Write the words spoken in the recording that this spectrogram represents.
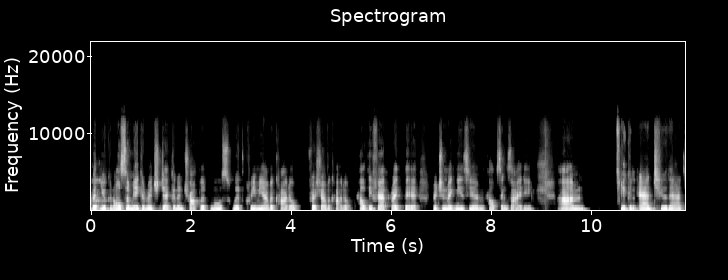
But you can also make a rich decadent chocolate mousse with creamy avocado, fresh avocado, healthy fat right there, rich in magnesium, helps anxiety. Um, you can add to that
